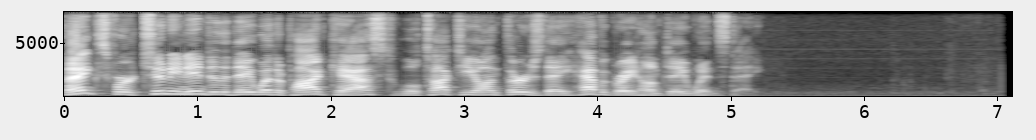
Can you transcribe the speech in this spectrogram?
Thanks for tuning in to the Day Weather Podcast. We'll talk to you on Thursday. Have a great Hump Day Wednesday.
